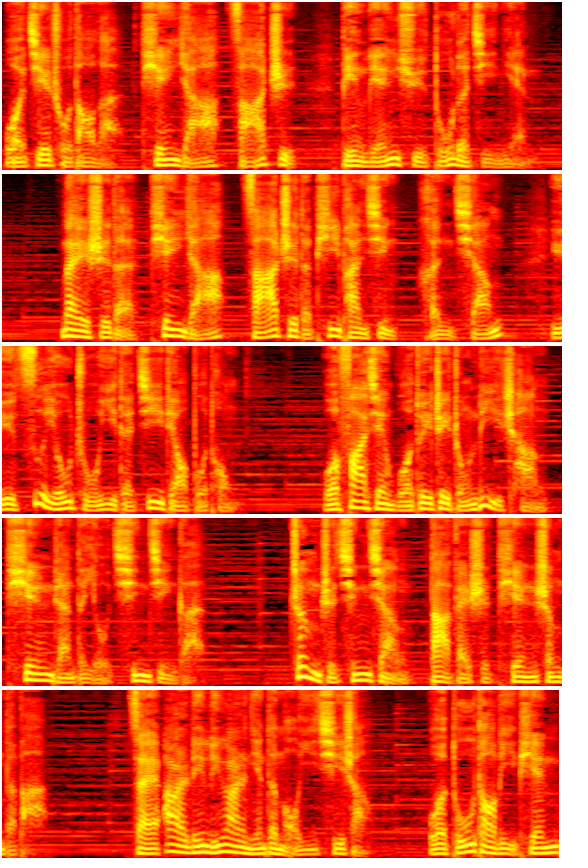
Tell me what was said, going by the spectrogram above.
我接触到了《天涯》杂志，并连续读了几年。那时的《天涯》杂志的批判性很强，与自由主义的基调不同。我发现我对这种立场天然的有亲近感。政治倾向大概是天生的吧。在二零零二年的某一期上，我读到了一篇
